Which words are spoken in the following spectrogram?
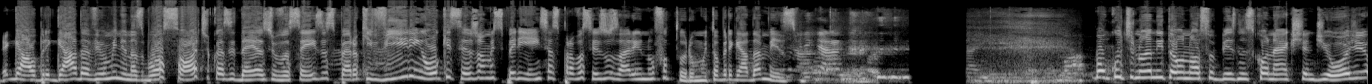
Legal, obrigada, viu, meninas? Boa sorte com as ideias de vocês. Espero que virem ou que sejam experiências para vocês usarem no futuro. Muito obrigada mesmo. Obrigada. Bom, continuando então o nosso Business Connection de hoje,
